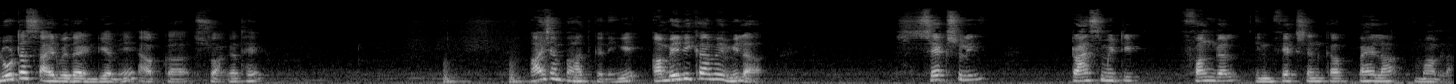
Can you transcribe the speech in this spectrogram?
लोटस आयुर्वेदा इंडिया में आपका स्वागत है। आज हम बात करेंगे अमेरिका में मिला सेक्सुअली ट्रांसमिटेड फंगल इन्फेक्शन का पहला मामला।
